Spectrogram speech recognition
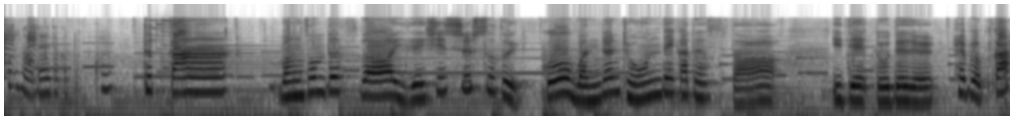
소울 아래에다가 놓고 됐다. 완성됐어. 이제 씻을 수도 있고 완전 좋은 데가 됐어. 이제 노래를 해볼까?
